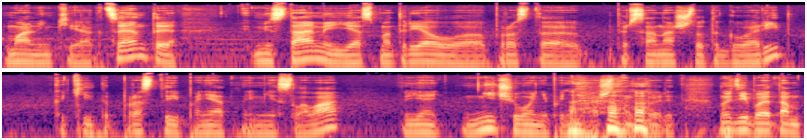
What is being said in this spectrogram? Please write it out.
маленькие акценты, местами я смотрел э, просто персонаж что-то говорит, какие-то простые понятные мне слова, я ничего не понимаю, что он говорит. Ну, типа, я там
